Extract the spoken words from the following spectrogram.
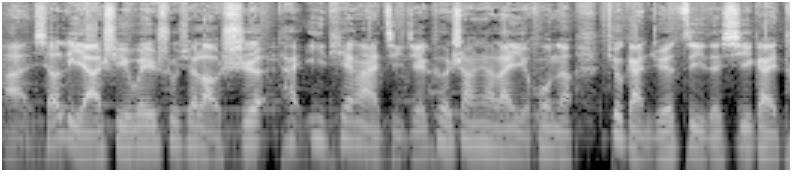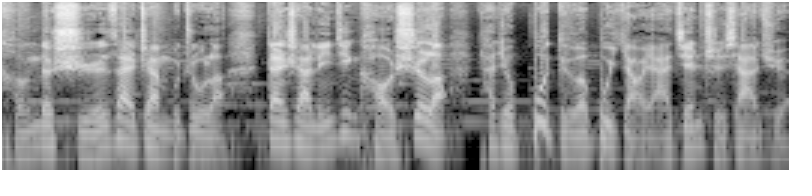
啊，小李啊是一位数学老师，他一天啊几节课上下来以后呢，就感觉。自己的膝盖疼得实在站不住了，但是啊，临近考试了，他就不得不咬牙坚持下去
